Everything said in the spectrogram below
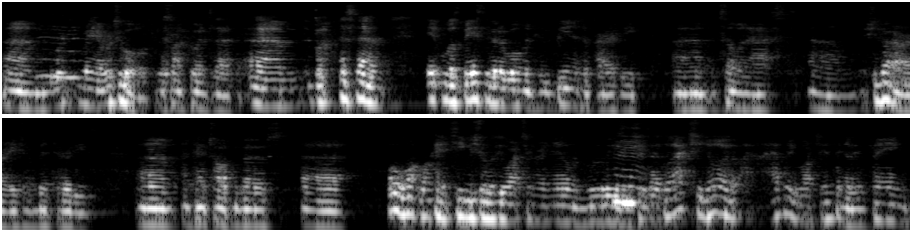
Um, we're, we're, yeah, we're too old. Let's not go into that. Um, but um, it was basically about a woman who'd been at a party, um, and someone asked, um, she's about our age, in mid thirties, um, and kind of talking about, uh, oh, what, what kind of TV shows are you watching right now, or movies? And Mhm. she's like, well, actually, no, I, I haven't been watching anything. I've been playing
